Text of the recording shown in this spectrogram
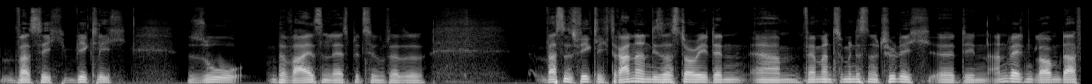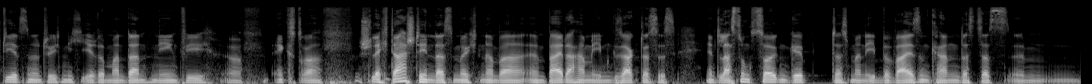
was sich wirklich so beweisen lässt, beziehungsweise was ist wirklich dran an dieser Story? Denn ähm, wenn man zumindest natürlich äh, den Anwälten glauben darf, die jetzt natürlich nicht ihre Mandanten irgendwie äh, extra schlecht dastehen lassen möchten, aber äh, beide haben eben gesagt, dass es Entlastungszeugen gibt, dass man eben beweisen kann, dass das, ähm,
